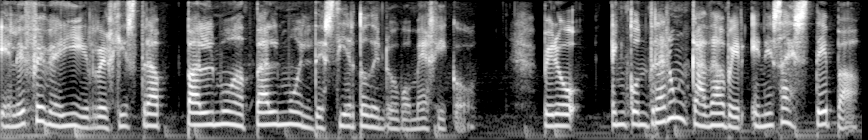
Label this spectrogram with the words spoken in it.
El FBI registra palmo a palmo el desierto de Nuevo México. Pero encontrar un cadáver en esa estepa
